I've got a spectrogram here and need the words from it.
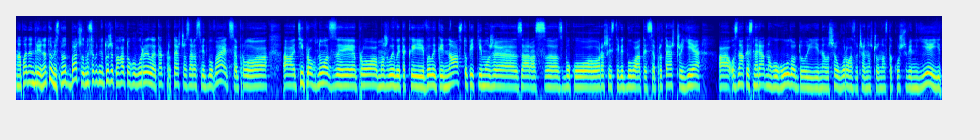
А пане Андрію, натомість, ми от бачили, ми сьогодні дуже багато говорили так про те, що зараз відбувається, про а, ті прогнози, про можливий такий великий наступ, який може зараз е, з боку рашистів відбуватися, про те, що є а, ознаки снарядного голоду, і не лише у ворога, звичайно, що у нас також він є. І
